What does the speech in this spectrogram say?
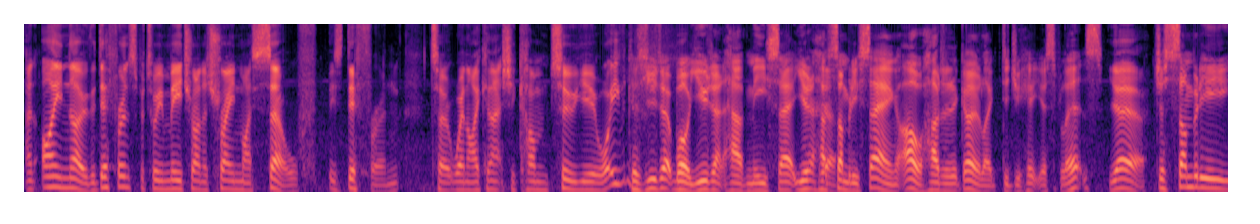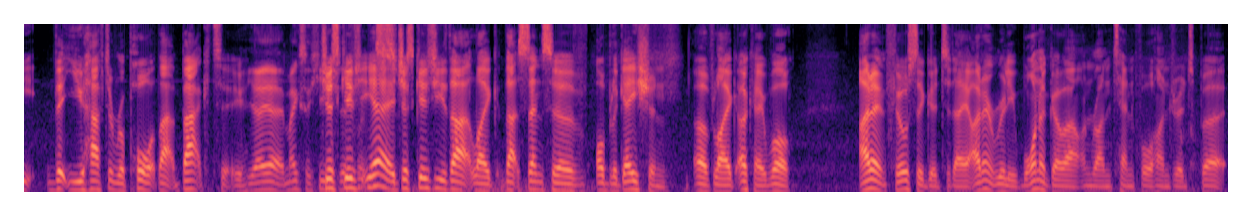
And I know the difference between me trying to train myself is different to when I can actually come to you or even Because you don't. Well, you don't have me say. You don't have Yeah. somebody saying, "Oh, how did it go? Like, did you hit your splits?" yeah, Just somebody that you have to report that back to. yeah, yeah. It makes a huge just gives difference. yeah it just gives you that like that sense of obligation of like okay well i don't feel so good today i don't really want to go out and run 10 400s but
